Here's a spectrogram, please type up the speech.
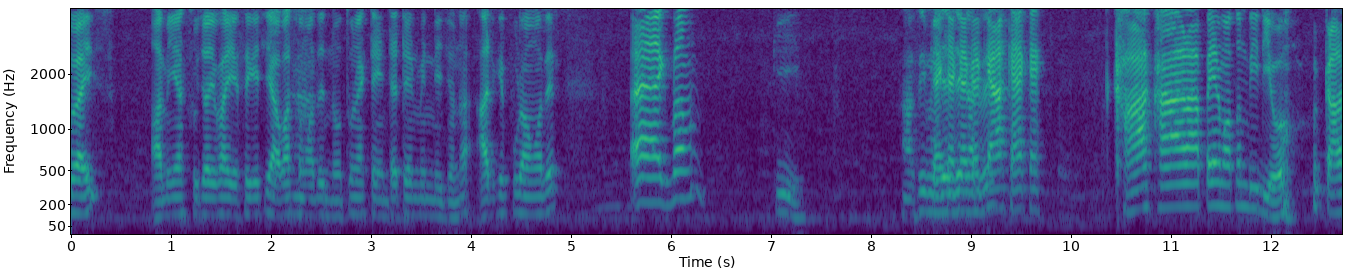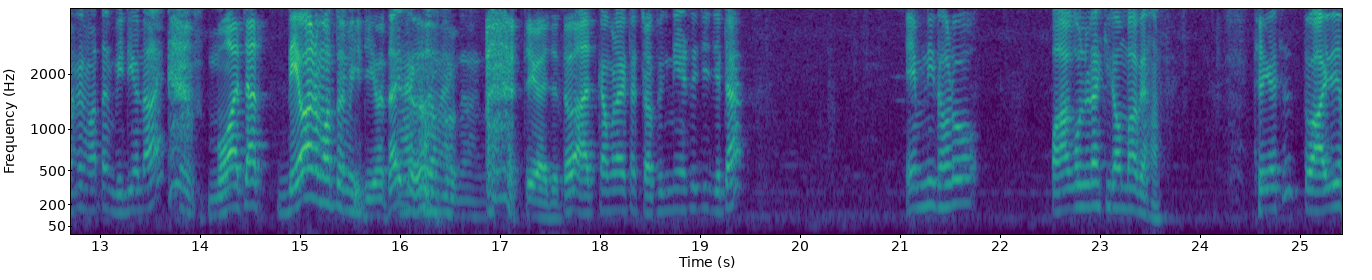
গাইস আমি আর সুজয় ভাই এসে গেছি আবার তোমাদের নতুন একটা এন্টারটেনমেন্টের জন্য। আজকে পুরো আমাদের একদম কি? হাসি খা- খারাপের মতন ভিডিও খারাপের মতন ভিডিও নয় মজা দেওয়ার মতন ভিডিও তাই তো। ঠিক আছে তো আজকে আমরা একটা টপিক নিয়ে এসেছি যেটা এমনি ধরো পাগলরা কিরম ভাবে হাসে। ঠিক আছে? তো আজকে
